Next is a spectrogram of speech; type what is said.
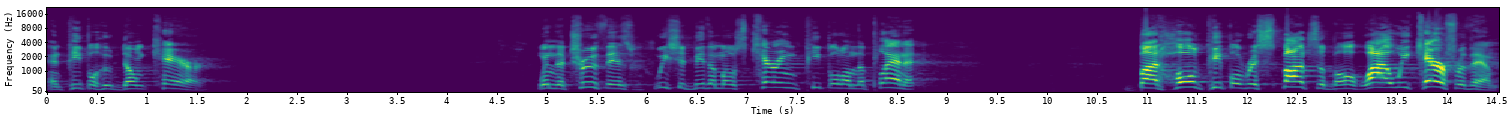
and people who don't care. When the truth is, we should be the most caring people on the planet but hold people responsible while we care for them.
